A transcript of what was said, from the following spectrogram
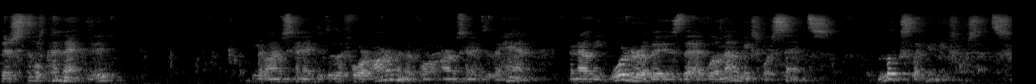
they're still connected. The arm's connected to the forearm, and the forearm's connected to the hand. But now the order of it is that, well, now it makes more sense. Looks like it makes more sense.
